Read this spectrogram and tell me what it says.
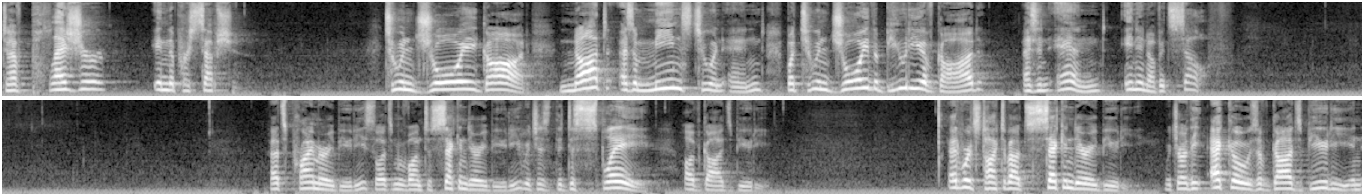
To have pleasure in the perception. To enjoy God, not as a means to an end, but to enjoy the beauty of God as an end in and of itself. That's primary beauty, so let's move on to secondary beauty, which is the display of God's beauty. Edwards talked about secondary beauty, which are the echoes of God's beauty in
